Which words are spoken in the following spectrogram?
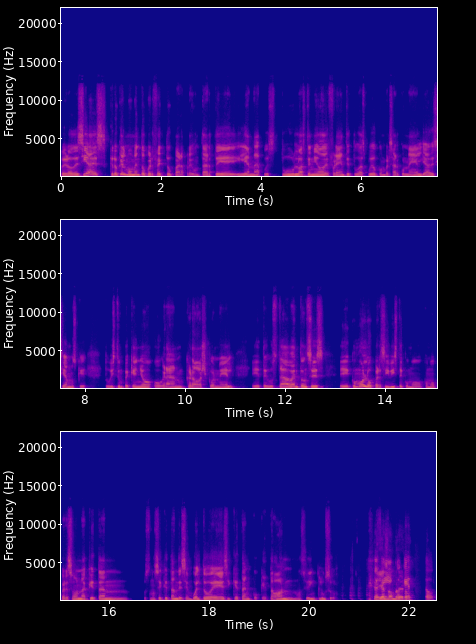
pero decía, es creo que el momento perfecto para preguntarte, Ileana, pues tú lo has tenido de frente, tú has podido conversar con él, ya decíamos que tuviste un pequeño o gran crush con él, eh, te gustaba, entonces, eh, ¿cómo lo percibiste como, como persona? ¿Qué tan, pues no sé qué tan desenvuelto es y qué tan coquetón, no sé, incluso? Sí, coqueto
